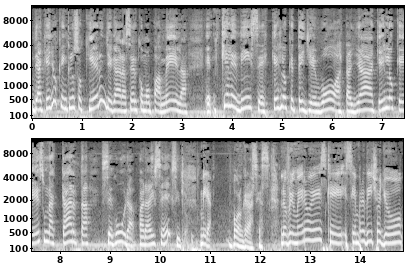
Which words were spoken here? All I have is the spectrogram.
de aquellos que incluso quieren llegar a ser como Pamela, eh, ¿qué le dices? ¿Qué es lo que te llevó hasta allá? ¿Qué es lo que es una carta segura para ese éxito? Mira, bueno, gracias. Lo primero es que siempre he dicho yo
